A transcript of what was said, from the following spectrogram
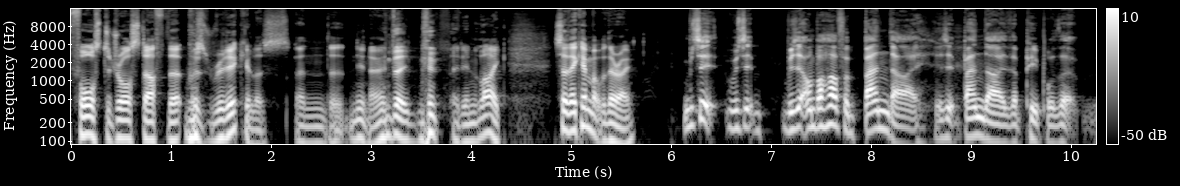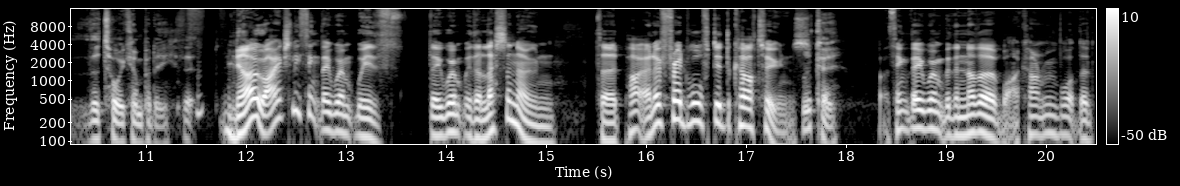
forced to draw stuff that was ridiculous, and uh, you know they they didn't like. So they came up with their own. Was it was it was it on behalf of Bandai? Is it Bandai the people that the toy company that No, I actually think they went with they went with a lesser known third party. I know Fred Wolf did the cartoons, Okay. but I think they went with another. Well, I can't remember what the.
